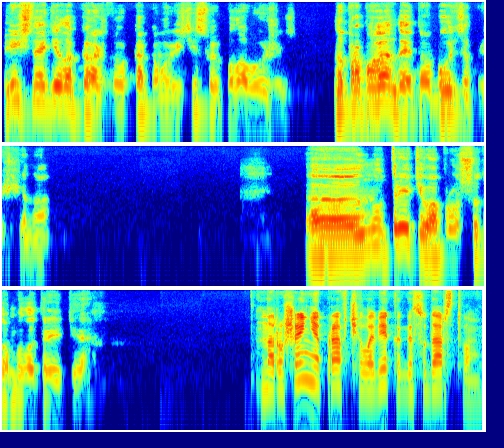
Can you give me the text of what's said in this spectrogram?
Личное дело каждого, как ему вести свою половую жизнь. Но пропаганда этого будет запрещена. Э, ну, третий вопрос. Что там было третье? Нарушение прав человека государством.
